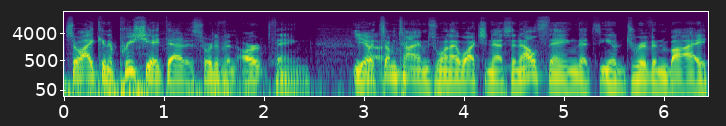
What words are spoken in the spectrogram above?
So I can appreciate that as sort of an art thing. Yeah. But sometimes when I watch an SNL thing that's you know driven by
